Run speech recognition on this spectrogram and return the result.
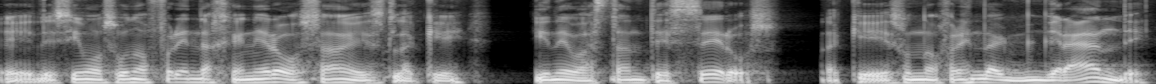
Eh, decimos una ofrenda generosa es la que tiene bastantes ceros, la que es una ofrenda grande.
